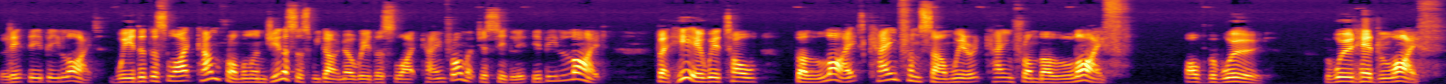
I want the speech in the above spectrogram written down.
Let there be light. Where did this light come from? Well, in Genesis, we don't know where this light came from. It just said, let there be light. But here we're told the light came from somewhere. It came from the life of the Word. The Word had life.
